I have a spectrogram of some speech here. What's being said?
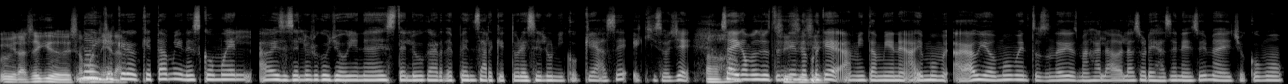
hubiera seguido de esa no, y que manera. creo que también es como el, a veces el orgullo viene de este lugar de pensar que tú eres el único que hace X o Y. O sea, Ajá. digamos, yo te Sí, entiendo sí, sí. porque a mí también hay momen- ha habido momentos donde Dios me ha jalado las orejas en eso y me ha dicho como,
